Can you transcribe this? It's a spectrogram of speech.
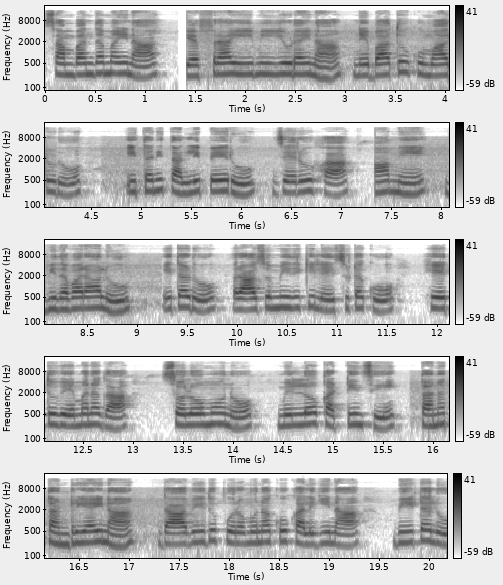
సంబంధమైన ఎఫ్రాయిమీయుడైన నెబాతు కుమారుడు. ఇతని తల్లి పేరు జెరూహ. ఆమె విధవరాలు. ఇతడు రాజు మీదికి లేచుటకు హేతువేమనగా సొలొమోను మిల్లో కట్టించి తన తండ్రి అయిన దావీదు పురమునకు కలిగిన బీటలు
